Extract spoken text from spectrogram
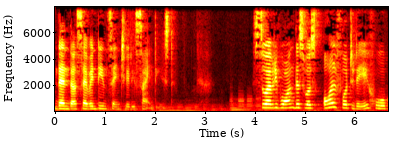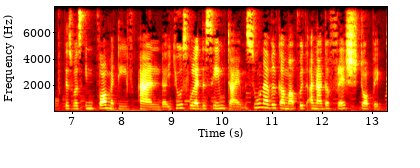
than the 17th century scientist. So everyone this was all for today. Hope this was informative and useful at the same time. Soon i will come up with another fresh topic.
